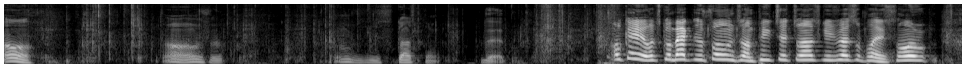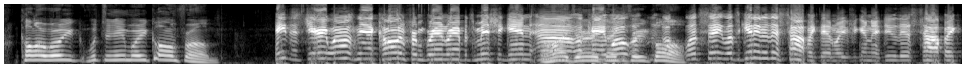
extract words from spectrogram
Oh. Oh, this is, disgusting. Good. Okay, let's go back to the phones on Pete Sechelowski's Wrestle Place. Hello, caller, where you, what's your name? Where are you calling from? Hey, this is Jerry Wozniak calling from Grand Rapids, Michigan. Uh, hi, Jerry. Okay, Thank you well, for your call. let's say let's get into this topic then. If you're gonna do this topic,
